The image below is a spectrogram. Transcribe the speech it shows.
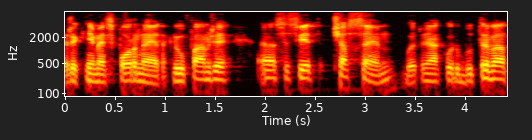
řekněme, sporné. Tak doufám, že eh, se svět časem, bude to nějakou dobu trvat,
